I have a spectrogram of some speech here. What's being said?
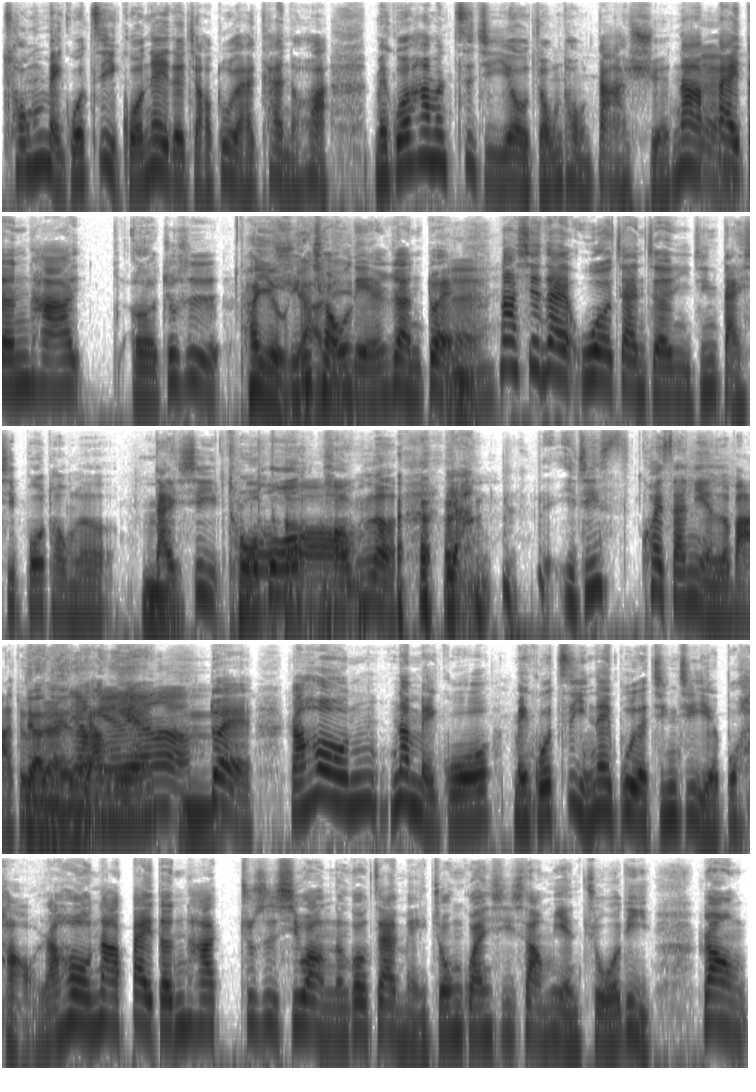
从美国自己国内的角度来看的话，美国他们自己也有总统大选。那拜登他呃，就是他也有寻求连任。对，那现在乌俄战争已经歹戏波同了，歹戏拖棚了两，已经快三年了吧？对不对？两年了。对。然后那美国美国自己内部的经济也不好。然后那拜登他就是希望能够在美中关系上面着力，让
